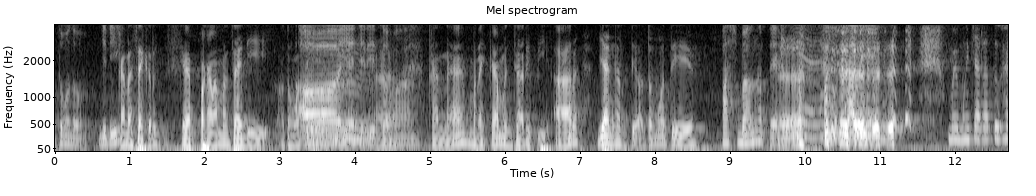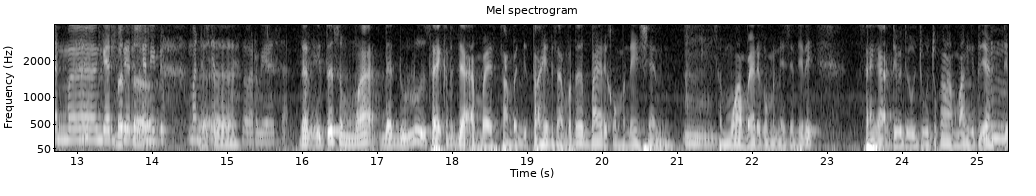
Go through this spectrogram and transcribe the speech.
tunggu tunggu. Jadi karena saya kerja kayak pengalaman saya di otomotif Oh iya jadi itu. Ah. karena mereka mencari PR yang ngerti otomotif Pas banget ya. Iya. Pas sekali. Memang cara Tuhan menggaris-gariskan hidup manusia tuh luar biasa. dan itu semua dari dulu saya kerja sampai sampai di terakhir di itu by recommendation Hmm. semua by recommendation jadi saya nggak tiba-tiba ujuk-ujuk ngelamar gitu ya di,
